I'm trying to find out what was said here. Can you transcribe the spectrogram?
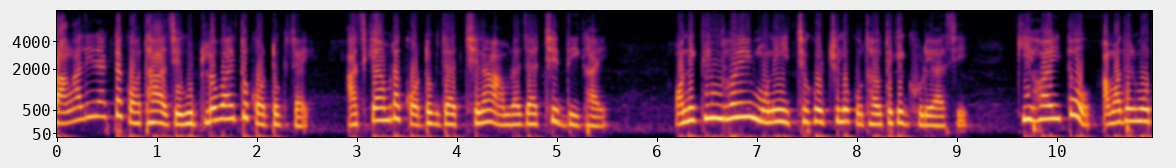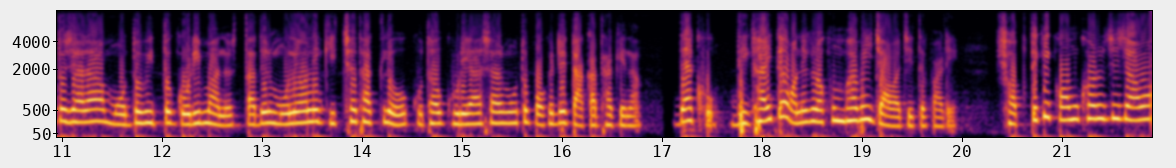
বাঙালির একটা কথা আছে, উঠল বাই তো কটক যাই। আজকে আমরা কটক যাচ্ছি না আমরা যাচ্ছি দীঘায়। অনেক দিন ধরেই মনে ইচ্ছে করছিল কোথাও থেকে ঘুরে আসি। কি হয় তো, আমাদের মতো যারা মধ্যবিত্ত গরিব মানুষ, তাদের মনে অনেক ইচ্ছা থাকলেও কোথাও ঘুরে আসার মতো পকেটে টাকা থাকে না। দেখো, দীঘাইতে অনেক রকমভাবেই যাওয়া যেতে পারে। সব থেকে কম খরচে যাওয়া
